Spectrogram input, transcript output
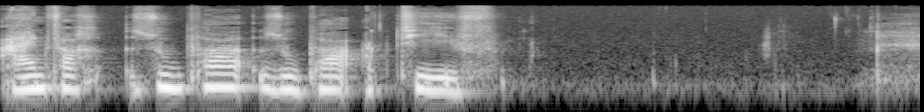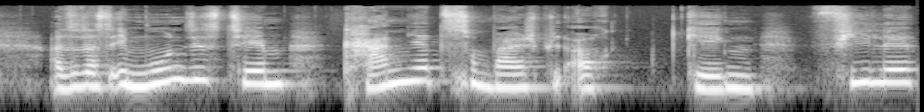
einfach super, super aktiv. Also das Immunsystem kann jetzt zum Beispiel auch gegen viele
